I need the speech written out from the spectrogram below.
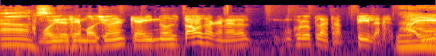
Ah, Como sí. dices, se emocionan que ahí nos vamos a ganar un culo de plata. Pilas. Ahí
